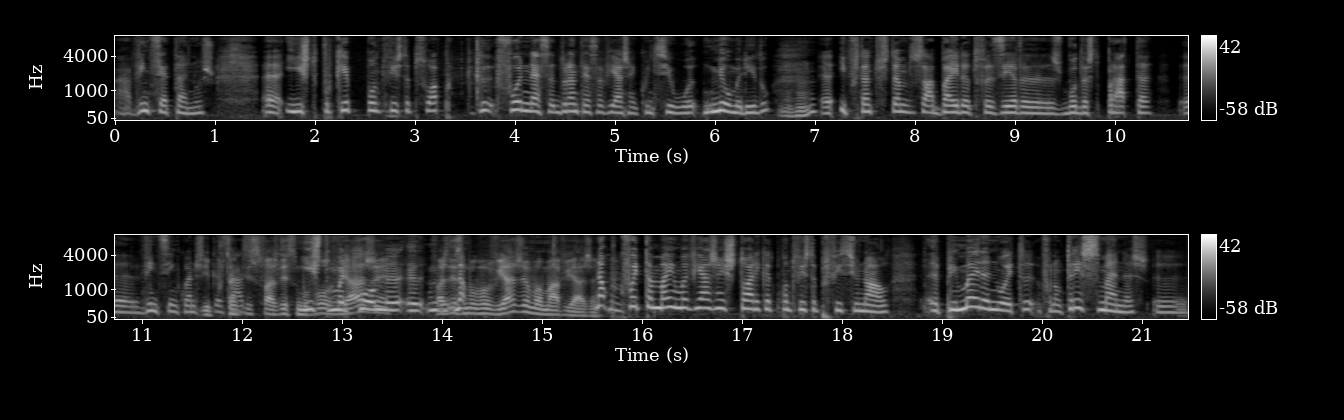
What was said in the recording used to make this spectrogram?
há 27 anos, eh, e isto porque, do ponto de vista pessoal, porque foi nessa, durante essa viagem que conheci o, o meu marido, Uhum. eh, e portanto estamos à beira de fazer as bodas de prata, eh, 25 anos de E casados. portanto isso faz disso uma Isto boa viagem? eh, Faz disso não, uma boa viagem ou uma má viagem? não, porque foi também uma viagem histórica do ponto de vista profissional. A primeira noite, foram três semanas, eh,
